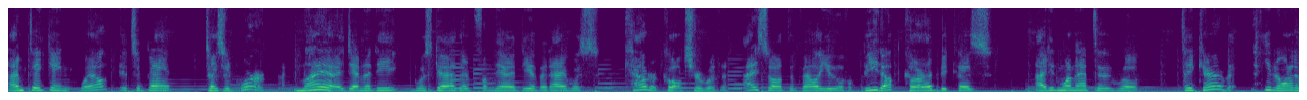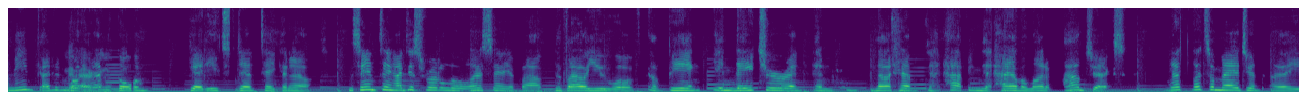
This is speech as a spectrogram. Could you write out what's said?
I'm thinking, well, it's about does it work? My identity was gathered from the idea that I was counterculture with it. I saw the value of a beat up car because I didn't want to have to uh, take care of it. You know what I mean? I didn't want to have to go and get each dent taken out. The same thing, I just wrote a little essay about the value of, of being in nature and, and not have, having to have a lot of objects. Let, let's imagine a,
